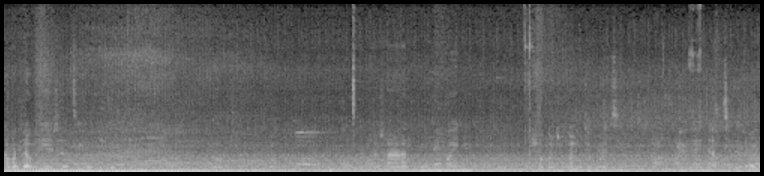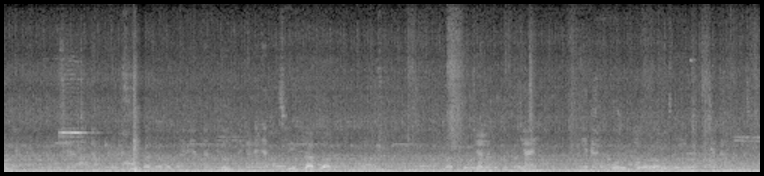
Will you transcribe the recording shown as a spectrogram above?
খাবারটাও দিয়ে এসেছি গপুকে তো সারা রাত ঘুমও হয়নি সকাল সকাল উঠে পড়েছি এই যাচ্ছি বসে আছি কান্দি আমি আর কান্দি দুজনে যাচ্ছি চলো যাই গিয়ে দেখাবো কি হচ্ছে না হচ্ছে।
